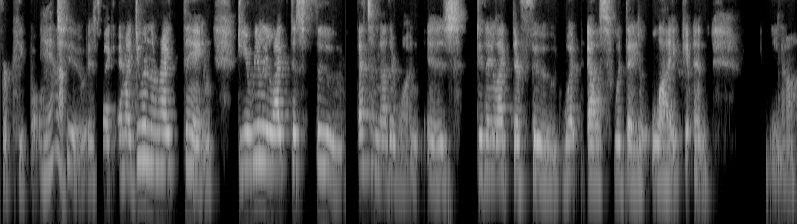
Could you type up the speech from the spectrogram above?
for people yeah. too. Is like am i doing the right thing? Do you really like this food? That's another one is do they like their food? What else would they like? And you know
